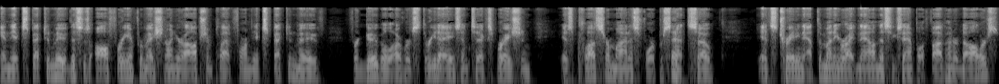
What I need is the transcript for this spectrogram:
And the expected move, this is all free information on your option platform, the expected move for Google over its three days into expiration is plus or minus 4%. So it's trading at the money right now in this example at $500.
